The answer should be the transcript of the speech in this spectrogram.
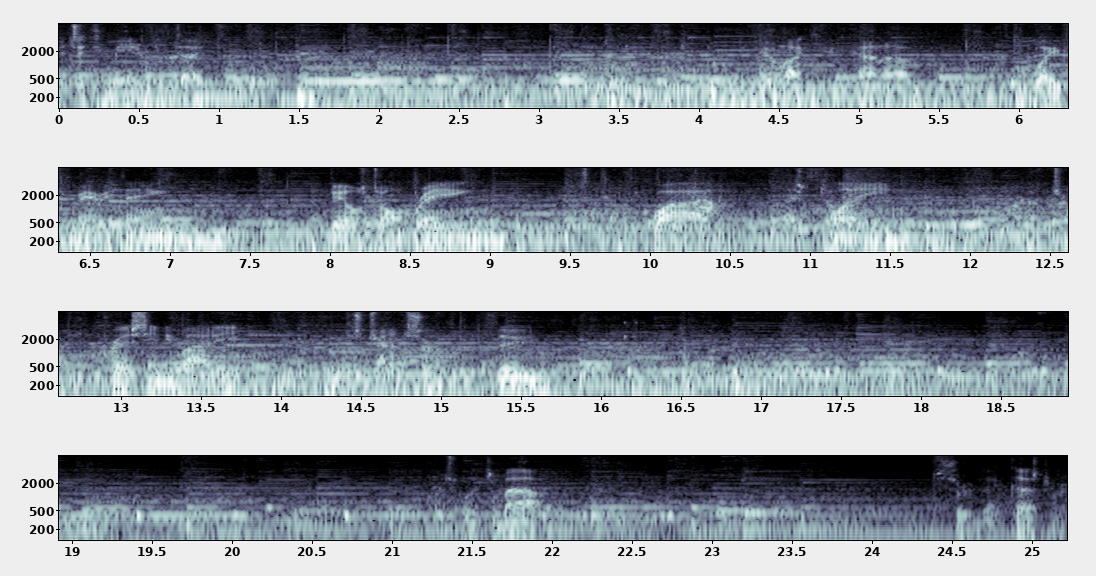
It's a community type food. You feel like you're kind of away from everything. The bells don't ring. It's kind of quiet. It's plain. We're not trying to impress anybody. We're just trying to serve good food. About. Serve that customer.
